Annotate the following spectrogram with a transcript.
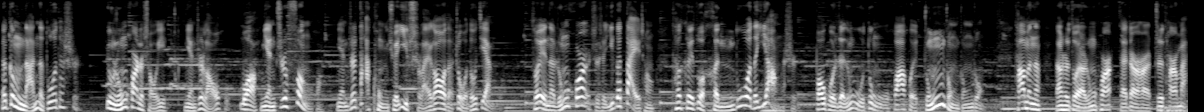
那更难的多的是。用绒花的手艺碾只老虎，哇，碾只凤凰，碾只大孔雀一尺来高的，这我都见过。所以呢，绒花只是一个代称，它可以做很多的样式，包括人物、动物、花卉，种种种种。他们呢，当时做点绒花，在这儿支摊卖，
